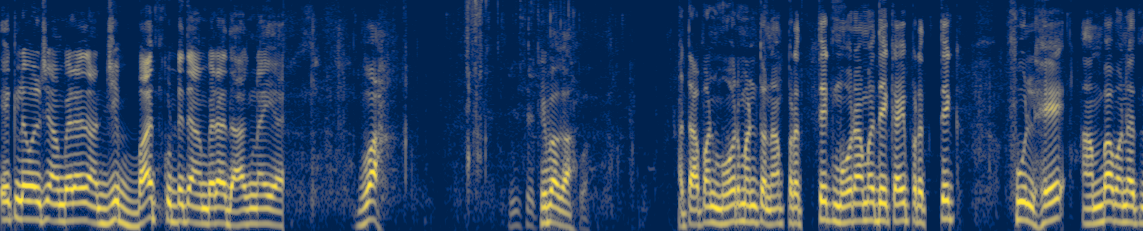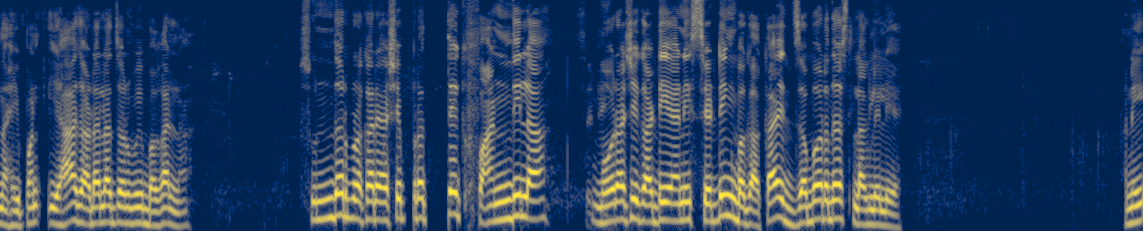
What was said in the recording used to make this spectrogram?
एक लेवलच्या आंब्याला अजिबात कुठे त्या आंब्याला धाग नाही आहे. वा हे बघा. आता आपण मोहर म्हणतो ना प्रत्येक मोहरामध्ये काही प्रत्येक फूल हे आंबा बनत नाही पण ह्या झाडाला जर तुम्ही बघाल ना सुंदर प्रकारे असे प्रत्येक फांदीला मोहराची गाठी आहे आणि सेटिंग बघा काय जबरदस्त लागलेली आहे. आणि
